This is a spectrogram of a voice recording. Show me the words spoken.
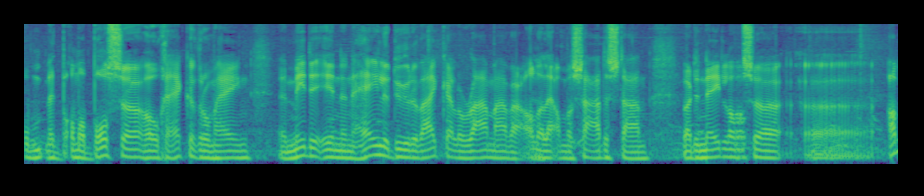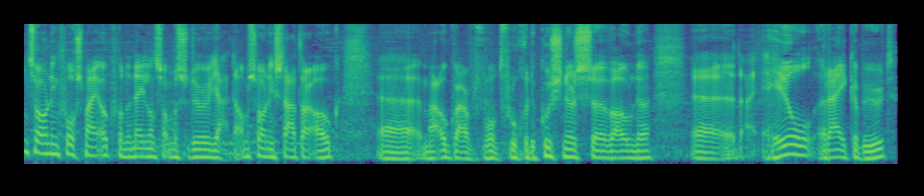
om, met allemaal bossen, hoge hekken eromheen. En midden in een hele dure wijk, Calorama, waar allerlei ambassades staan. Waar de Nederlandse eh ambtswoning, volgens mij ook van de Nederlandse ambassadeur. Ja, de ambtswoning staat daar ook. Eh, maar ook waar bijvoorbeeld vroeger de Kushners eh, woonden. Heel rijke buurt.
